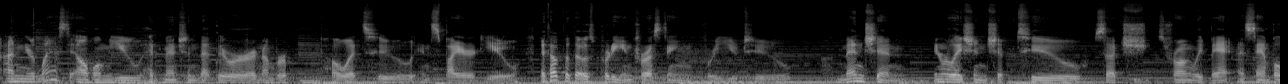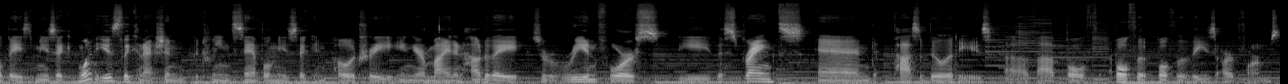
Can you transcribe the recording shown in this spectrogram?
on your last album, you had mentioned that there were a number of poets who inspired you. I thought that that was pretty interesting for you to uh, mention in relationship to such strongly ba- uh, sample based music. What is the connection between sample music and poetry in your mind, and how do they sort of reinforce the, the strengths and possibilities of uh, both, both, both of these art forms?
